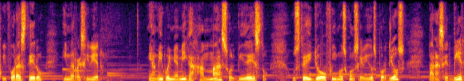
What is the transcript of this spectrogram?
Fui forastero y me recibieron. Mi amigo y mi amiga, jamás olvide esto. Usted y yo fuimos concebidos por Dios para servir.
